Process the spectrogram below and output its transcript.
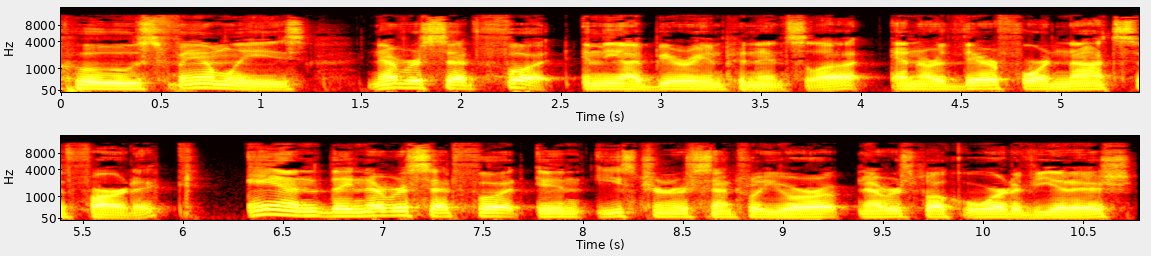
whose families never set foot in the Iberian Peninsula and are therefore not Sephardic. And they never set foot in Eastern or Central Europe, never spoke a word of Yiddish,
